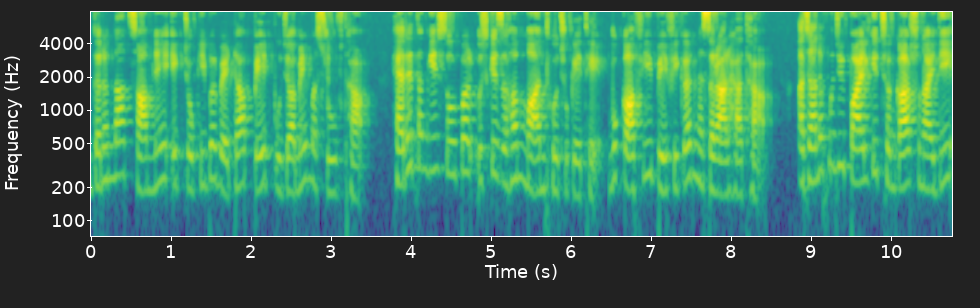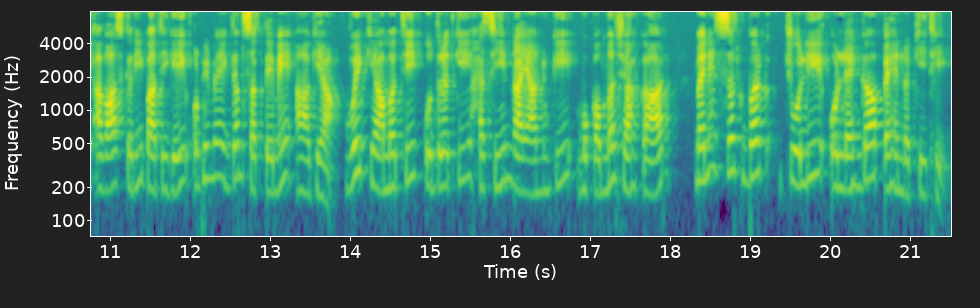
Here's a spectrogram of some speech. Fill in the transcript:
درن ناتھ سامنے ایک چوکی پر بیٹھا، پیٹ پوجا میں مصروف تھا۔ حیرت انگیز طور پر اس کے زہم ماند ہو چکے تھے۔ وہ کافی بے فکر نظر آ رہا تھا۔ اچانک مجھے پائل کی چھنکار سنائی دی، آواز قریب آتی گئی اور پھر میں ایک دم سکتے میں آ گیا۔ وہ ایک قیامت تھی، قدرت کی حسین رایانو کی مکمل شاہکار۔ میں نے زرک برگ چولی اور لہنگا پہن رکھی تھی۔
